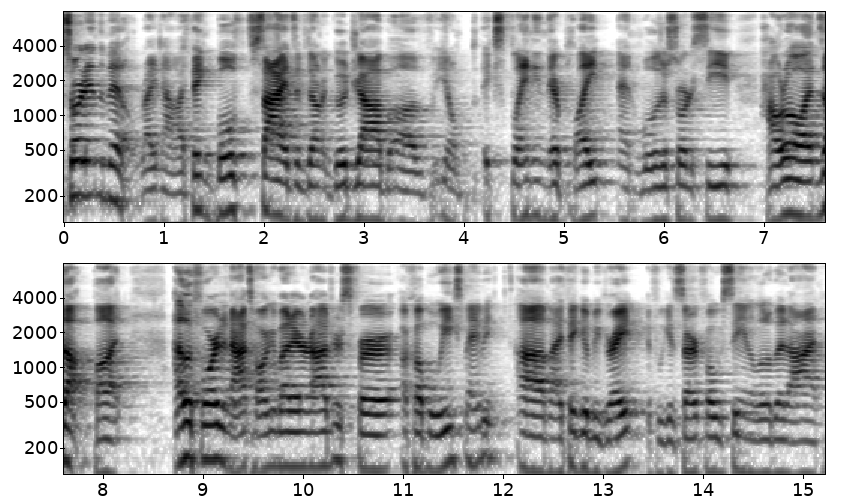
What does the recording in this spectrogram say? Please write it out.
sort of in the middle right now. I think both sides have done a good job of you know explaining their plight, and we'll just sort of see how it all ends up. But I look forward to not talking about Aaron Rodgers for a couple weeks, maybe. Um, I think it'd be great if we could start focusing a little bit on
